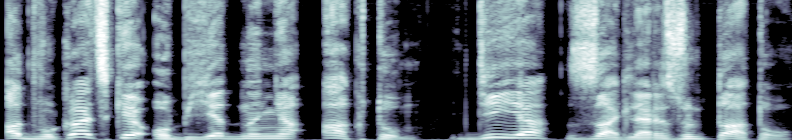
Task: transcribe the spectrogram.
Адвокатське об'єднання Актум. Дія задля результату.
